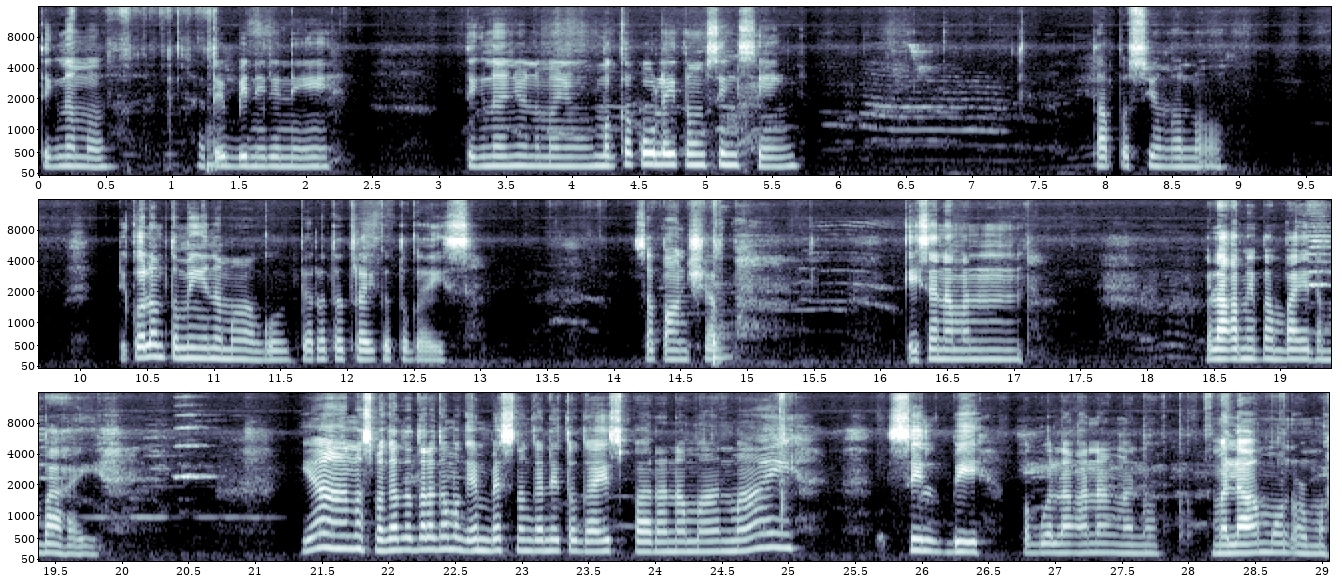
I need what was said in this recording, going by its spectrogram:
Tignan mo. Ito yung binili ni... Tignan nyo naman yung... Magkakulay tong sing-sing. Tapos yung ano... Hindi ko alam tumingin ng mga gold. Pero try ko to guys. Sa pawn shop. Kaysa naman wala kami pambayad ng bahay. Yan, mas maganda talaga mag-invest ng ganito guys para naman may silbi pag wala ka ng ano, malamon or ma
